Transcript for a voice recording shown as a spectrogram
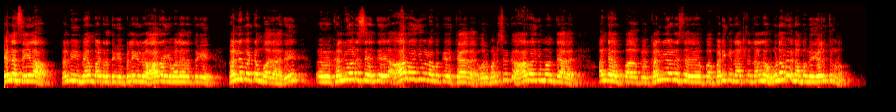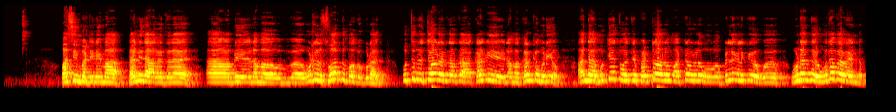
என்ன செய்யலாம்? கல்வி மேம்படுறதுக்கு பிள்ளைகள் ஆரோக்கியம் வளர்கிறதுக்கு கல்வி மட்டும் போதாது. கல்வியோடு சேர்ந்து ஆரோக்கியமும் நமக்கு தேவை. ஒரு மனுஷனுக்கு ஆரோக்கியமும் தேவை. அந்த ப- கல்வியோடு படிக்கிற நேரத்தில் நல்ல உணவை நமக்கு எடுத்துக்கணும். பசியும் பட்டினியுமா தண்ணி தாகத்தில் அப்படி நம்ம உடல் சோர்த்து போக்கக்கூடாது புத்துணர்ச்சியோடு இருந்தால் தான் கல்வி நம்ம கற்க முடியும். அந்த முக்கியத்துவத்தை பெற்றோரும் மற்றவர்களும் பிள்ளைகளுக்கு உ- உணர்ந்து உதவ வேண்டும்.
